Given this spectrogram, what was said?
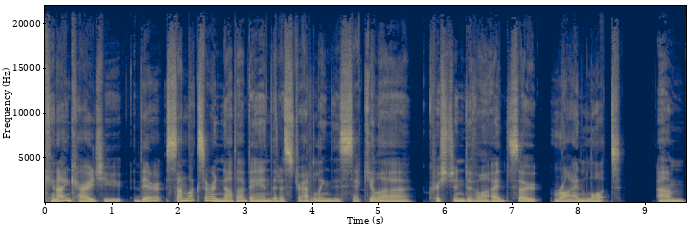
can I encourage you? There Son Lux are another band that are straddling this secular Christian divide. So Ryan Lott, um,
